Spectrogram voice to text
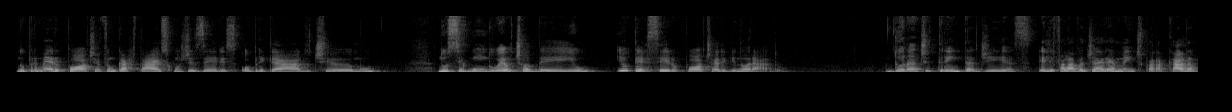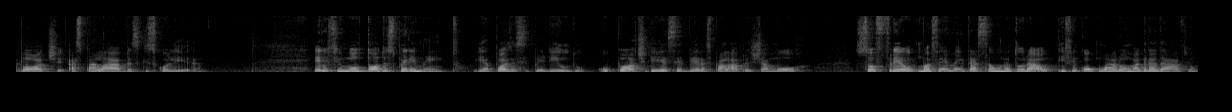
No primeiro pote havia um cartaz com os dizeres Obrigado, te amo. No segundo, Eu te odeio e o terceiro pote era ignorado. Durante 30 dias, ele falava diariamente para cada pote as palavras que escolhera. Ele filmou todo o experimento e, após esse período, o pote que recebera as palavras de amor sofreu uma fermentação natural e ficou com um aroma agradável.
